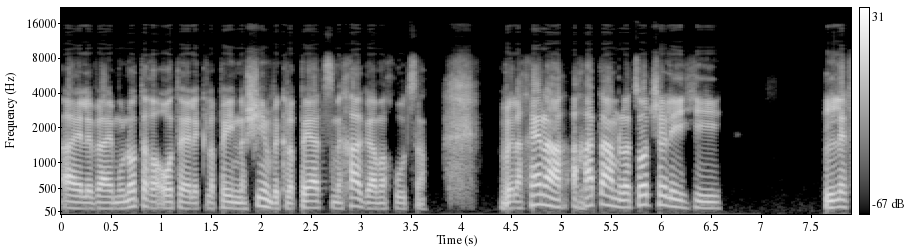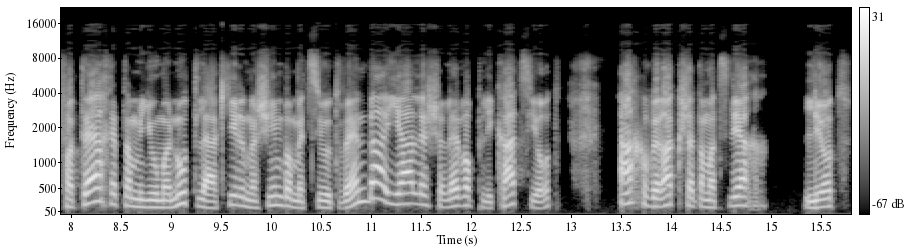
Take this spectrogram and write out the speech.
האלה והאמונות הרעות האלה כלפי נשים וכלפי עצמך גם החוצה. ולכן אחת ההמלצות שלי היא לפתח את המיומנות להכיר נשים במציאות, ואין בעיה לשלב אפליקציות אך ורק כשאתה מצליח להיות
